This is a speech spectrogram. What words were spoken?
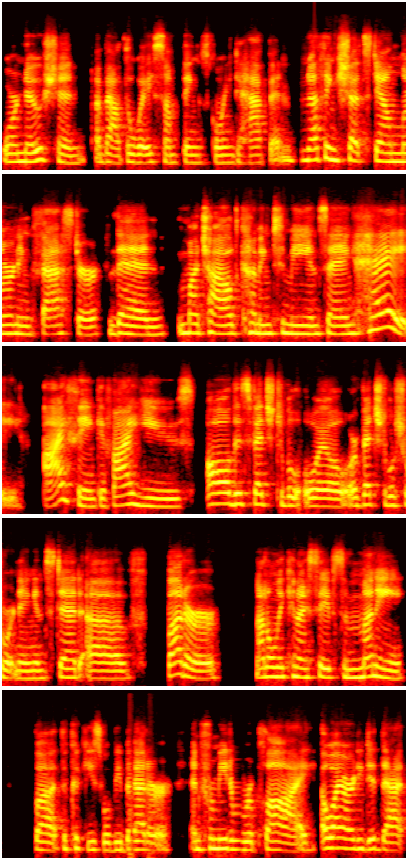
or notion about the way something's going to happen. Nothing shuts down learning faster than my child coming to me and saying, Hey, I think if I use all this vegetable oil or vegetable shortening instead of butter, not only can I save some money, but the cookies will be better. And for me to reply, Oh, I already did that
